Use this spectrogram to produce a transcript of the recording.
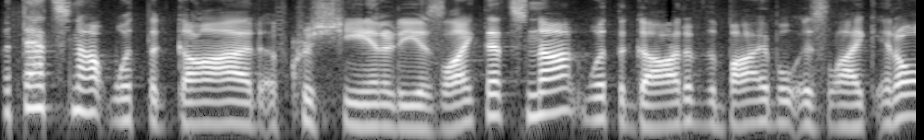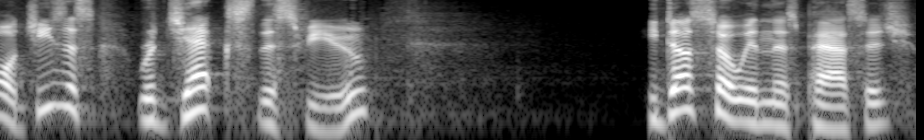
But that's not what the God of Christianity is like. That's not what the God of the Bible is like at all. Jesus rejects this view. He does so in this passage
